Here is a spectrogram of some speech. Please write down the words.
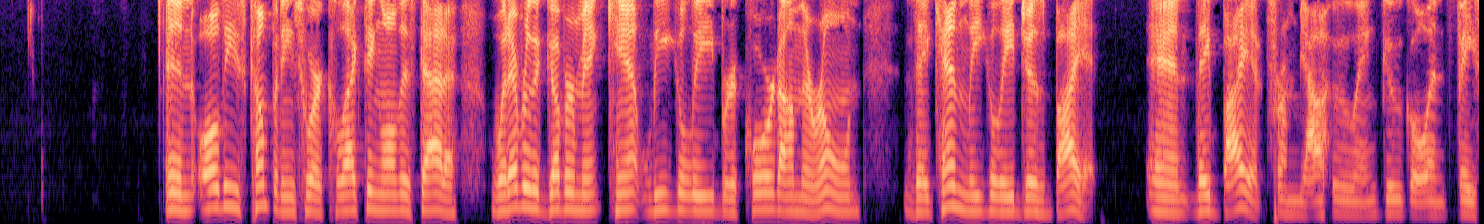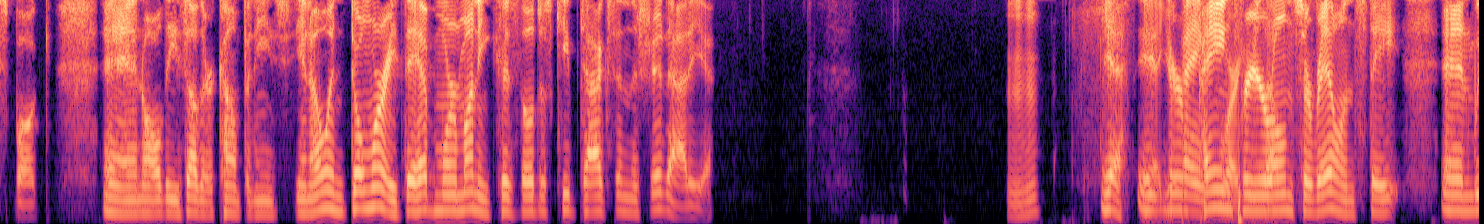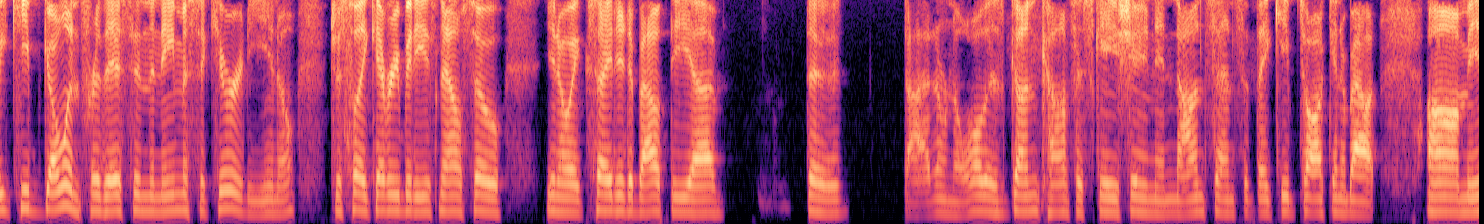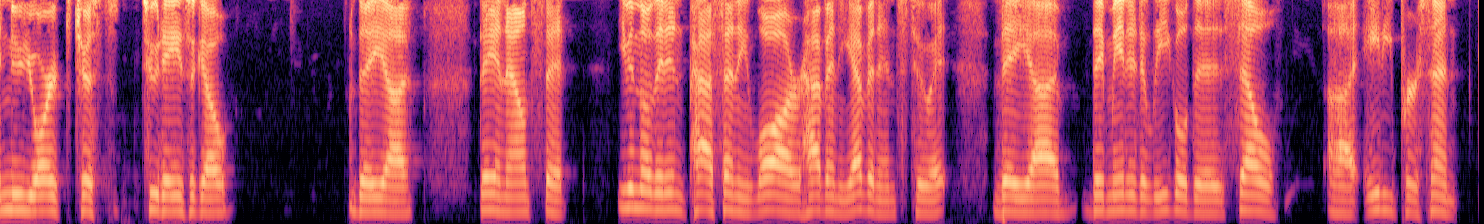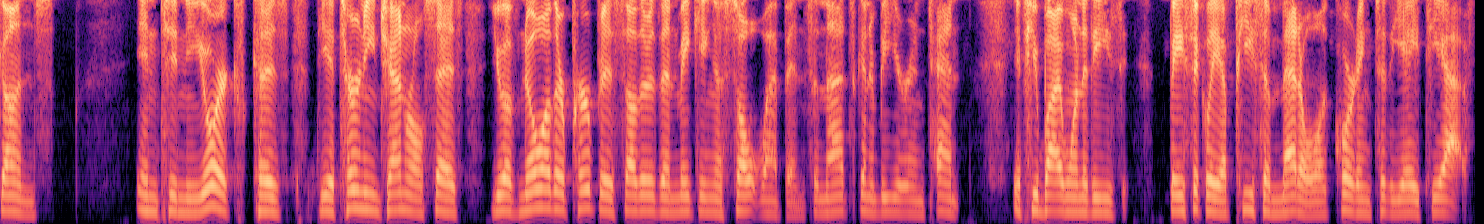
and all these companies who are collecting all this data, whatever the government can't legally record on their own, they can legally just buy it. And they buy it from Yahoo and Google and Facebook and all these other companies, you know, and don't worry, they have more money because they'll just keep taxing the shit out of you. Mm-hmm. Yeah, Yeah, you're you're, paying paying, for for, your own surveillance state, and we keep going for this in the name of security. You know, just like everybody is now so, you know, excited about the uh, the I don't know all this gun confiscation and nonsense that they keep talking about. Um, in New York, just two days ago, they uh, they announced that even though they didn't pass any law or have any evidence to it, they uh, they made it illegal to sell uh, eighty percent guns into New York because the attorney general says you have no other purpose other than making assault weapons, and that's going to be your intent if you buy one of these. Basically, a piece of metal, according to the ATF.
